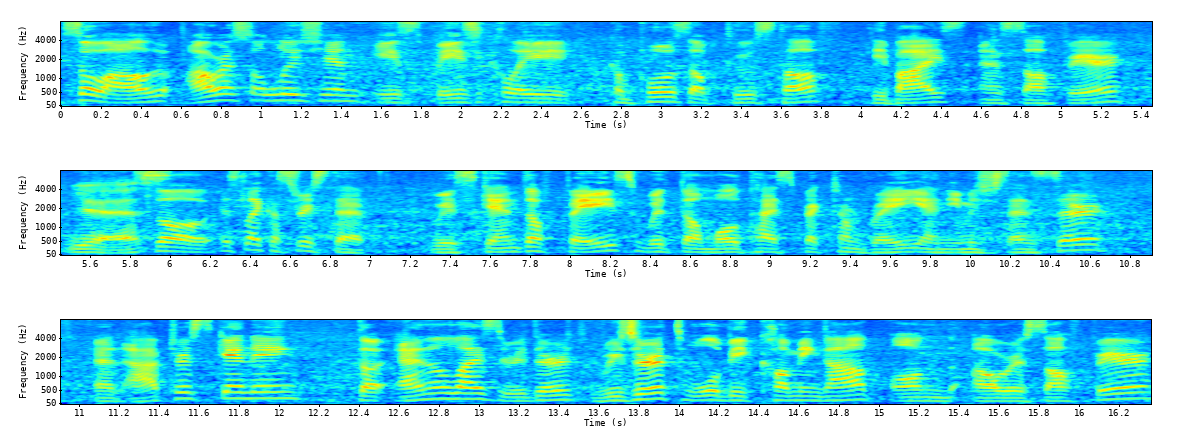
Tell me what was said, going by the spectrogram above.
So our, our solution is basically composed of two stuff, device and software. Yes. So it's like a three step. We scan the face with the multi-spectrum ray and image sensor. And after scanning, the analyzed result, result will be coming out on our software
